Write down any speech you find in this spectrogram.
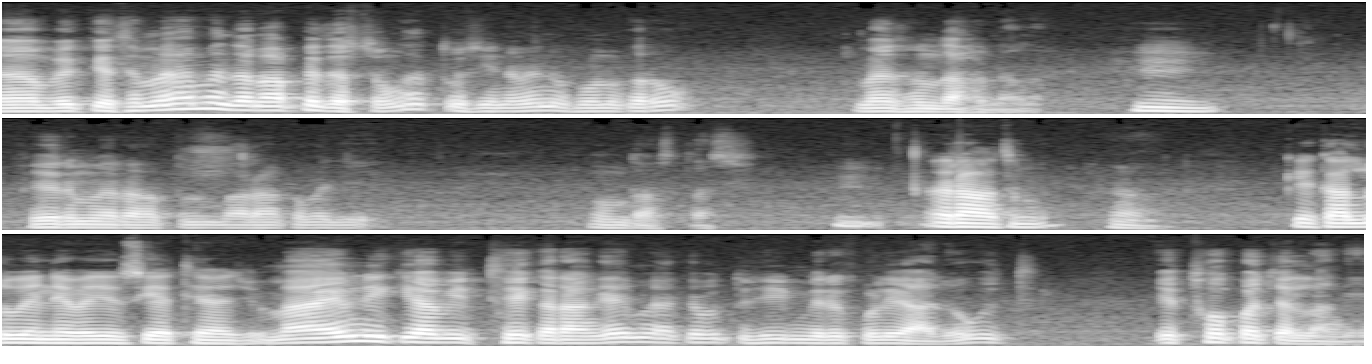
ਹਾਂ ਵੀ ਕਿੱਥੇ ਮੈਂ ਕਿਹਾ ਮੈਂ ਤਾਂ ਆਪੇ ਦੱਸੂਗਾ ਤੁਸੀਂ ਨਾ ਮੈਨੂੰ ਫੋਨ ਕਰੋ ਮੈਂ ਤੁਹਾਨੂੰ ਦੱਸ ਦਾਂਗਾ ਹੂੰ। ਫਿਰ ਮੈਂ ਰਾਤ ਨੂੰ 12 ਕੁ ਵਜੇ ਉਹਨੂੰ ਦੱਸਦਾ ਸੀ। ਰਾਤ ਨੂੰ? ਹਾਂ। ਕਿ ਕੱਲ ਨੂੰ ਇੰਨੇ ਵਜੇ ਤੁਸੀਂ ਇੱਥੇ ਆ ਜਾਓ? ਮੈਂ ਇਹ ਨਹੀਂ ਕਿਹਾ ਵੀ ਇੱਥੇ ਕਰਾਂਗੇ ਮੈਂ ਕਿਹਾ ਵੀ ਤੁਸੀਂ ਮੇਰੇ ਕੋਲੇ ਆ ਜਾਓ ਇੱਥੇ। ਇੱਥੋਂ ਆਪਾਂ ਚੱਲਾਂਗੇ।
